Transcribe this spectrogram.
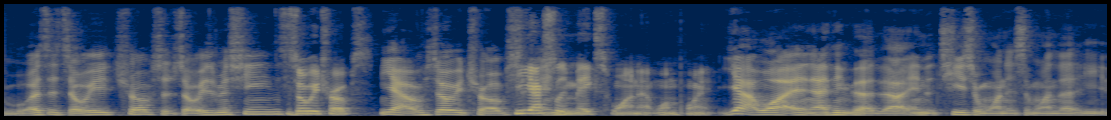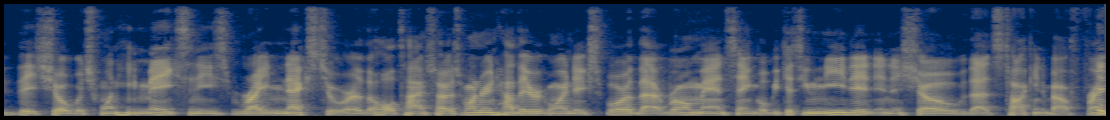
was it zoetropes or Zoe's machines? zoetropes. yeah, Zoe tropes. He actually and- makes one at one point. Yeah, well, and I think that uh, in the teaser one is the one that he, they show which one he makes, and he's right next to her the whole time. So I was wondering how they were going to explore that romance angle because you need it in a show that's talking about Frankenstein.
